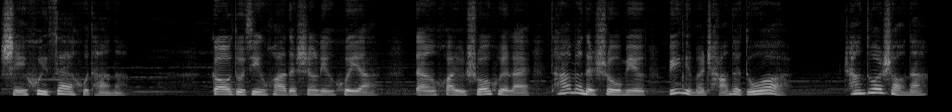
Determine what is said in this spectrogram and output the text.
谁会在乎它呢？高度进化的生灵会呀。但话又说回来，他们的寿命比你们长得多，长多少呢？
